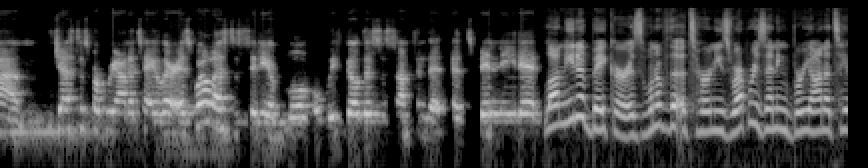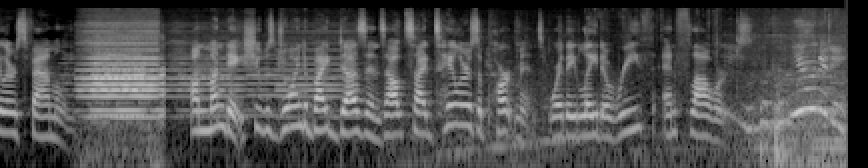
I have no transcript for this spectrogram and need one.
um, justice for Breonna Taylor, as well as the city of Louisville. We feel this is something that, that's been needed. Lonita Baker is one of the attorneys representing Breonna Taylor's family. On Monday, she was joined by dozens outside Taylor's apartment where they laid a wreath and flowers. The community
